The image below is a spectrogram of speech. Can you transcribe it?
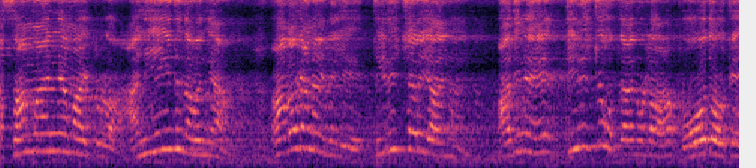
അസാമാന്യമായിട്ടുള്ള അനീതി നിറഞ്ഞ അവഗണനയെ തിരിച്ചറിയാനും അതിനെ തിരിച്ചു കുത്താനുള്ള ബോധമൊക്കെ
